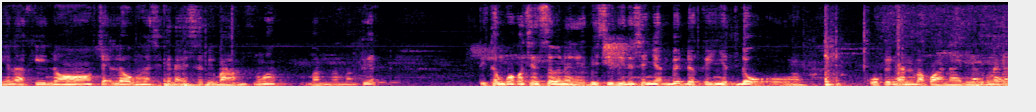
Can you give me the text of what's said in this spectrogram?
nghĩa là khi nó chạy lâu thì cái này sẽ bị bám đúng không? Bám bám, bám tuyết. Thì thông qua con sensor này vi xử lý nó sẽ nhận biết được cái nhiệt độ của cái ngăn bảo quản này thì lúc này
